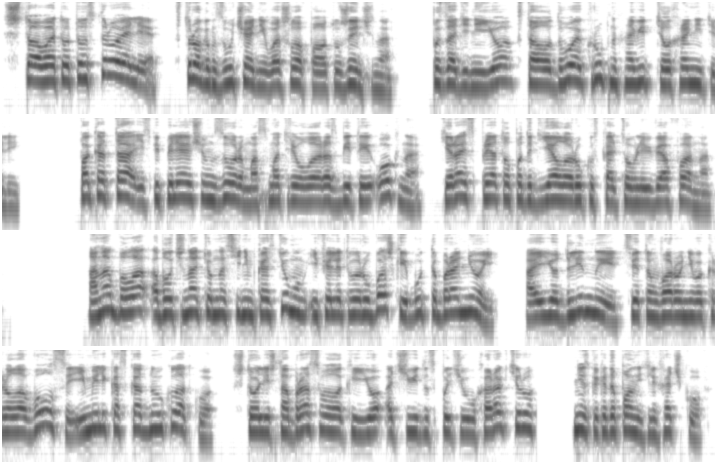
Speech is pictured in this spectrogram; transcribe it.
«Что вы тут устроили?» В строгом звучании вошла в палату женщина, Позади нее встало двое крупных на вид телохранителей. Пока та испепеляющим взором осматривала разбитые окна, Кирай спрятал под одеяло руку с кольцом Левиафана. Она была облачена темно-синим костюмом и фиолетовой рубашкой, будто броней, а ее длинные, цветом вороньего крыла волосы имели каскадную укладку, что лишь набрасывало к ее очевидно вспыльчивому характеру несколько дополнительных очков.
